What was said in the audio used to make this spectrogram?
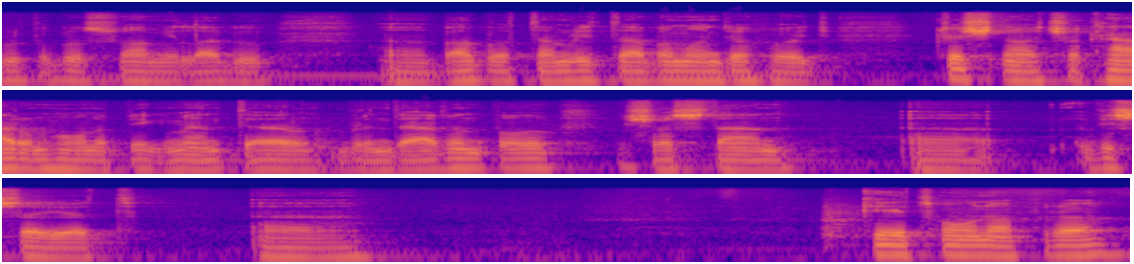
Rupa Goswami Lagu uh, Bhagavatam Ritában mondja, hogy Krishna csak három hónapig ment el Brindavanból, és aztán uh, visszajött két hónapra,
